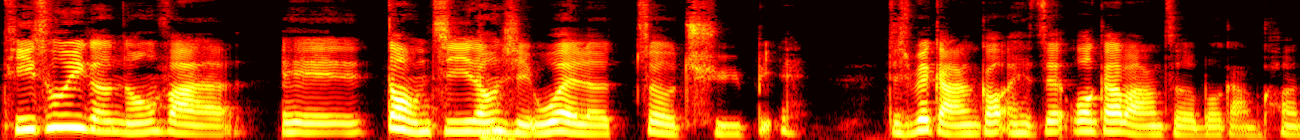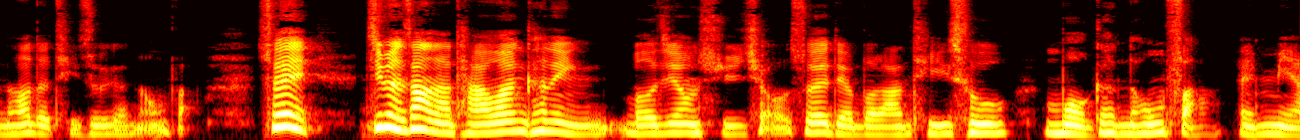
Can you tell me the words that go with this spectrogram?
提出一个农法，诶，动机东西为了做区别，就是别讲讲，诶，这我该把人做无共款，然后就提出一个农法，所以基本上呢，台湾肯定无这种需求，所以就无人提出某个农法诶名，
